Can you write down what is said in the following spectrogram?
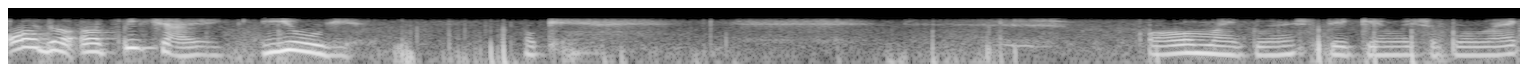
order a pizza? You. Okay. Oh my goodness, the game is black.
